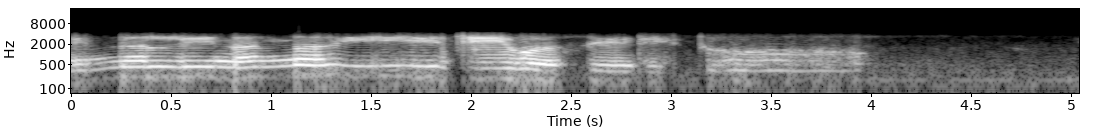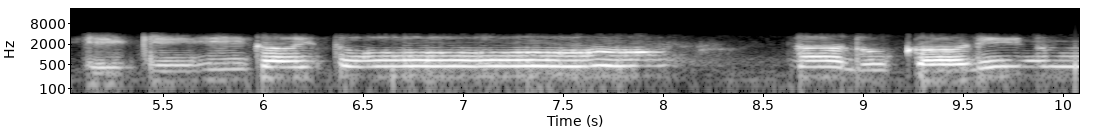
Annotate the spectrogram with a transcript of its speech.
ನಿನ್ನಲ್ಲಿ ನನ್ನ ಈ ಜೀವ ಸೇರಿತು. ಏಕೆ ಹೀಗಾಯ್ತೋ ನಾನು ಕಾಣೇನು?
